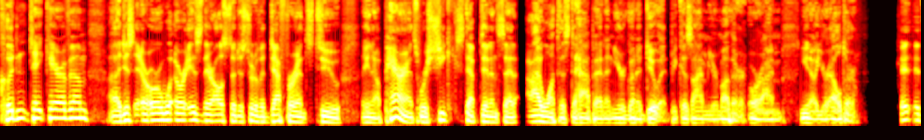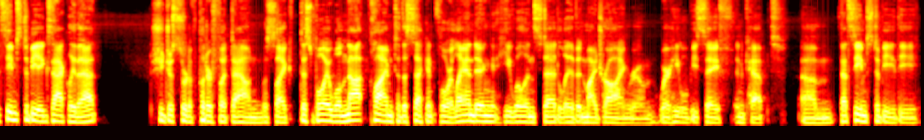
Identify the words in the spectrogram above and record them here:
couldn't take care of him? Uh, just or, or, is there also just sort of a deference to you know parents where she stepped in and said i want this to happen and you're going to do it because i'm your mother or i'm you know your elder. It, it seems to be exactly that she just sort of put her foot down was like this boy will not climb to the second floor landing. He will instead live in my drawing room where he will be safe and kept. Um, that seems to be the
